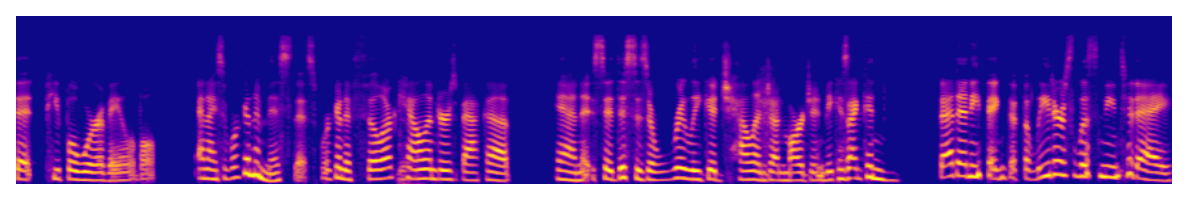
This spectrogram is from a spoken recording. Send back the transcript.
that people were available. And I said, we're going to miss this. We're going to fill our Yeah. calendars back up. And so this is a really good challenge on margin because I can bet anything that the leaders listening today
